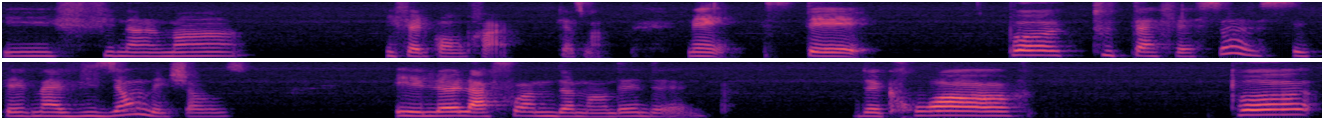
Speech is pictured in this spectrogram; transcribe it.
et finalement, il fait le contraire, quasiment. Mais c'était pas tout à fait ça, c'était ma vision des choses. Et là, la foi me demandait de, de croire, pas,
